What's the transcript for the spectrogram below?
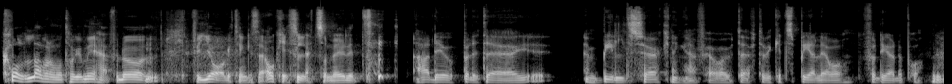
kolla vad de har tagit med här. För, då, för jag tänker så här, okej okay, så lätt som möjligt. Jag hade uppe lite en bildsökning här för jag var ute efter vilket spel jag funderade på mm.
